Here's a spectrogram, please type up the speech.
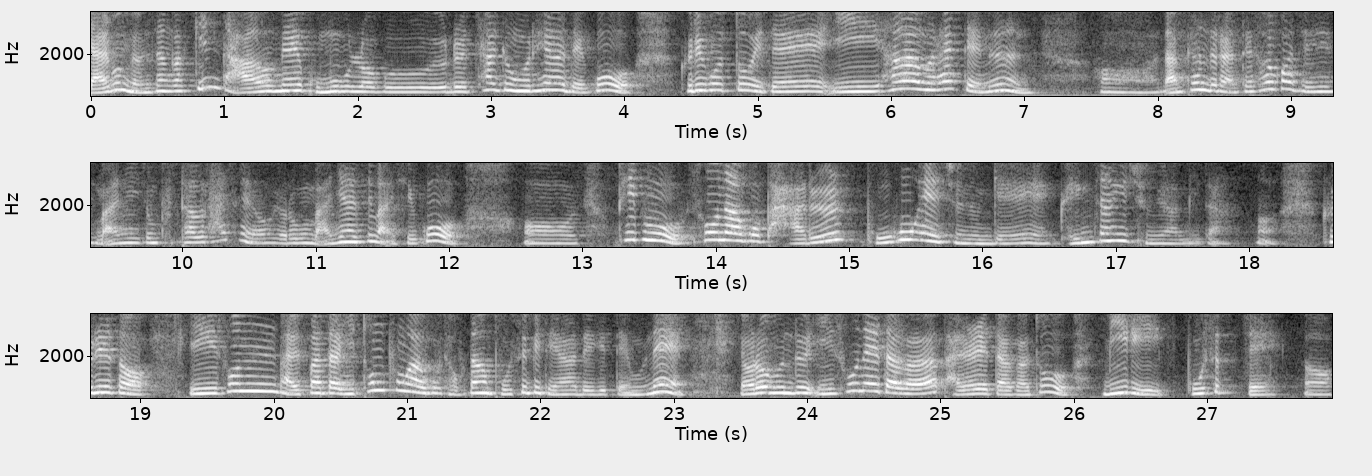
얇은 면장갑 낀 다음에 고무 글러브를 착용을 해야 되고, 그리고 또 이제 이 항암을 할 때는, 어, 남편들한테 설거지 많이 좀 부탁을 하세요. 여러분 많이 하지 마시고, 어, 피부, 손하고 발을 보호해 주는 게 굉장히 중요합니다. 어, 그래서 이 손 발바닥 이 통풍하고 적당한 보습이 돼야 되기 때문에 여러분들 이 손에다가 발에다가도 미리 보습제 어,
